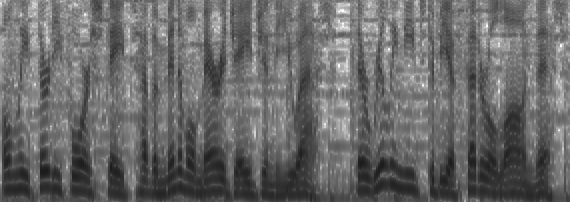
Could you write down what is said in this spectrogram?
Only 34 states have a minimal marriage age in the U.S. There really needs to be a federal law on this.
